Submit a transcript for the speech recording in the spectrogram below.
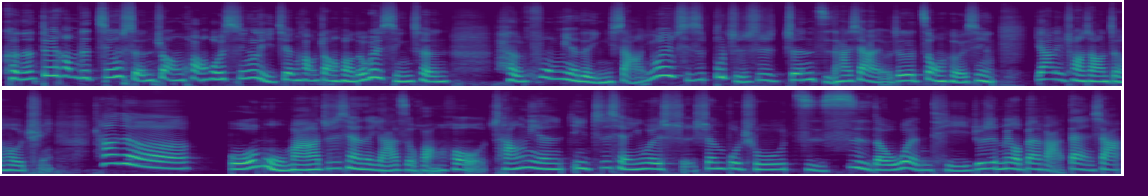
可能对他们的精神状况或心理健康状况都会形成很负面的影响，因为其实不只是贞子，她现在有这个综合性压力创伤症候群，她的。伯母嘛，就是现在的雅子皇后，常年因之前因为是生不出子嗣的问题，就是没有办法诞下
